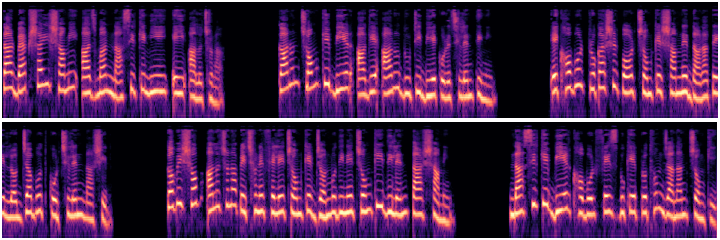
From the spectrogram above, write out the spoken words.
তার ব্যবসায়ী স্বামী আজমান নাসিরকে নিয়েই এই আলোচনা। কারণ চমকে বিয়ের আগে আরও দুটি বিয়ে করেছিলেন তিনি। এ খবর প্রকাশের পর চমকের সামনে দাঁড়াতে লজ্জাবোধ করছিলেন নাসির। তবে সব আলোচনা পেছনে ফেলে চমকের জন্মদিনে চমকেই দিলেন তার স্বামী। নাসিরকে বিয়ের খবর ফেসবুকে প্রথম জানান চমকি।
